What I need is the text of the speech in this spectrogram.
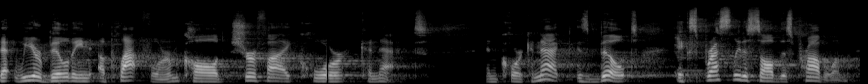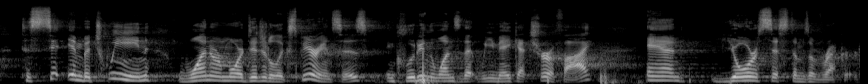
that we are building a platform called Sureify Core Connect. And Core Connect is built expressly to solve this problem, to sit in between one or more digital experiences, including the ones that we make at Sureify, and your systems of record.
